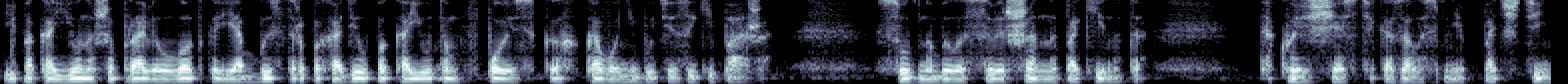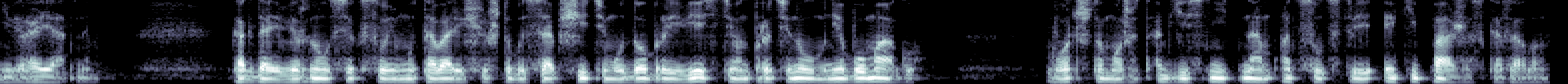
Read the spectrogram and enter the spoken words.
и пока юноша правил лодкой, я быстро походил по каютам в поисках кого-нибудь из экипажа. Судно было совершенно покинуто. Такое счастье казалось мне почти невероятным. Когда я вернулся к своему товарищу, чтобы сообщить ему добрые вести, он протянул мне бумагу. «Вот что может объяснить нам отсутствие экипажа», — сказал он.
